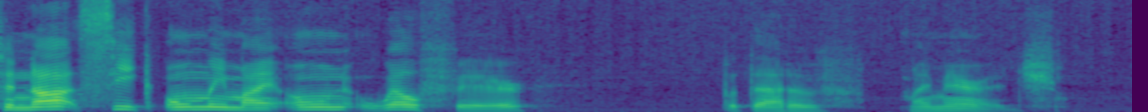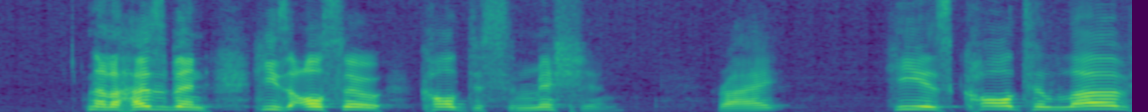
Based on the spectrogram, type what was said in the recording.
to not seek only my own welfare, but that of my marriage? Now, the husband, he's also called to submission, right? He is called to love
